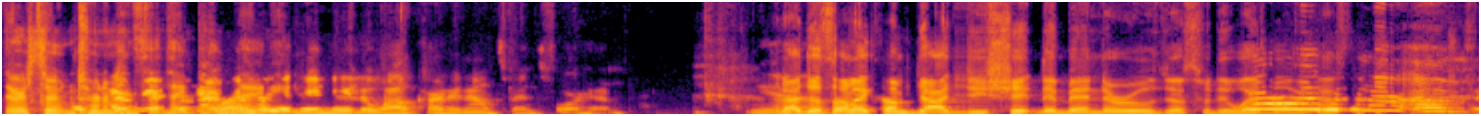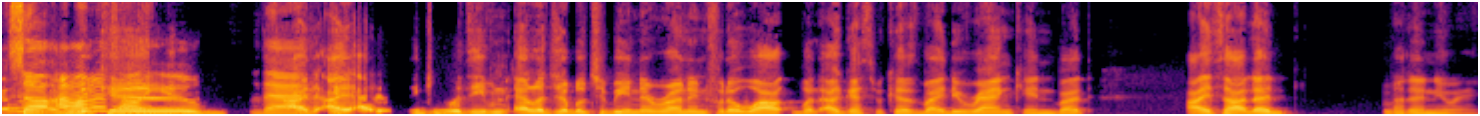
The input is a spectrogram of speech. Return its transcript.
There are certain I- I tournaments that they remember- I remember when they made the wild card announcements for him. Yeah. That just sound like some dodgy shit. They bend the rules just for the white boy. It That's- wasn't a- um, So wasn't a I want to tell you that I, I, I didn't think he was even eligible to be in the running for the wild, but I guess because by the ranking. But I thought that. But anyway,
